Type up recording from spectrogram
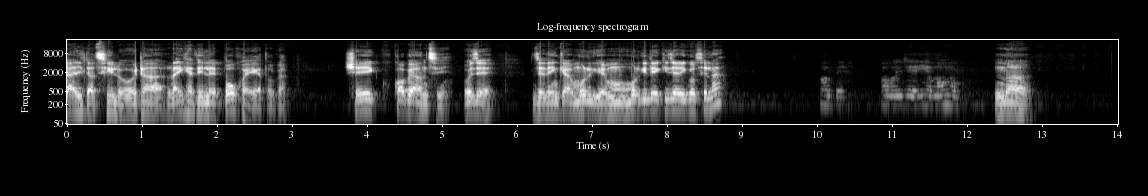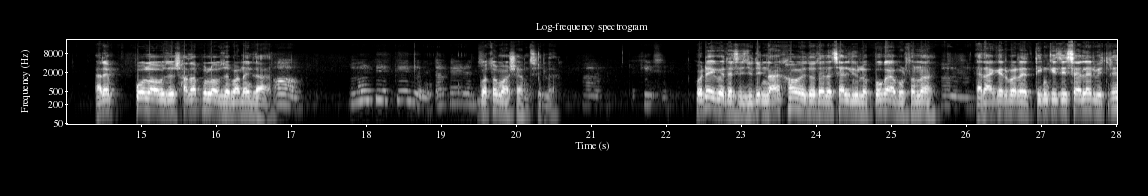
চাইলটা ছিল ওইটা রাইখা দিলে পোক হয়ে গেত গা। সেই কবে আনছি? ওই যে যেদিনকে মুরগি মুরগি দিয়ে কি জারি করছিলা? ইয়ে না। আরে পোলাও যে সাদা পোলাও যে বানাইলা। গত মাসে আনছিলা? ওইটাই কইতেছি যদি না খাওয়া হইতো তাহলে চালগুলো পোকায় পড়তো না। এর আগের বারে তিন কেজি চালের ভিতরে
